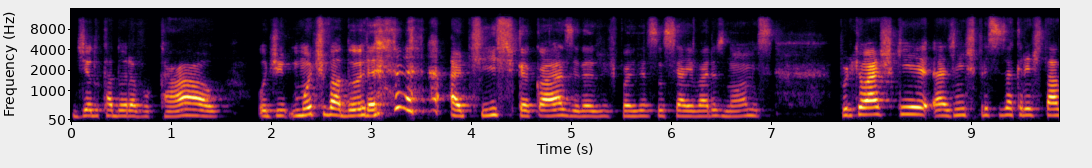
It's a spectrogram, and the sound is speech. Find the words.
de educadora vocal, ou de motivadora artística, quase, né? A gente pode associar aí vários nomes, porque eu acho que a gente precisa acreditar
